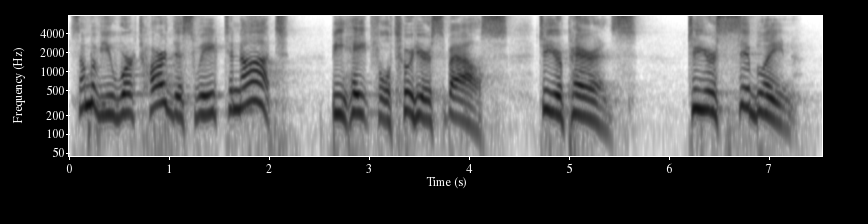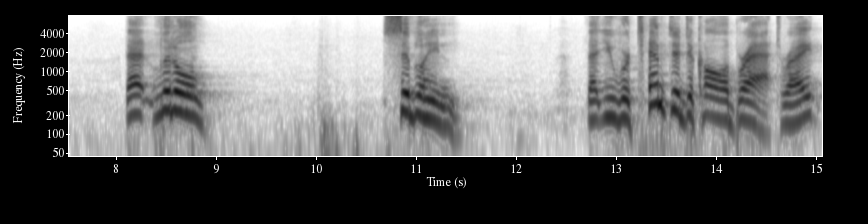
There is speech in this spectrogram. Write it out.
Some of you worked hard this week to not be hateful to your spouse, to your parents, to your sibling, that little sibling that you were tempted to call a brat, right?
